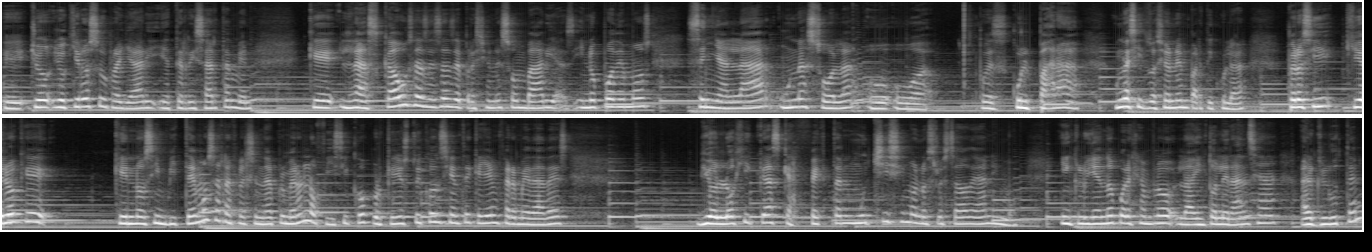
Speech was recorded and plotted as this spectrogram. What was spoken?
Eh, yo, yo quiero subrayar y aterrizar también que las causas de esas depresiones son varias y no podemos señalar una sola o, o a, pues culpar a una situación en particular, pero sí quiero que, que nos invitemos a reflexionar primero en lo físico, porque yo estoy consciente que hay enfermedades biológicas que afectan muchísimo nuestro estado de ánimo, incluyendo, por ejemplo, la intolerancia al gluten,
